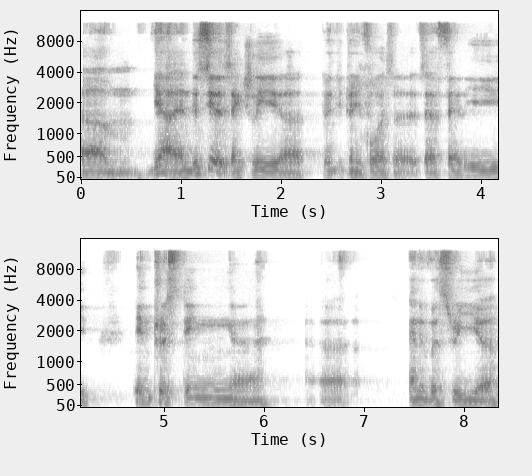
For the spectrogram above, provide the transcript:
um yeah and this year is actually uh 2024 is a, is a fairly interesting uh, uh anniversary year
